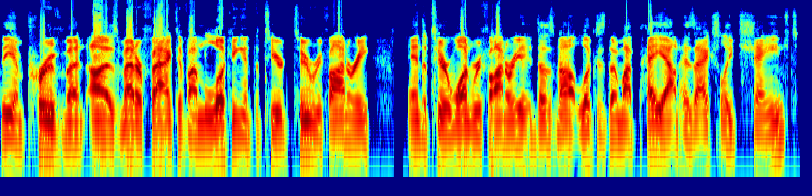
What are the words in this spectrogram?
the improvement. Uh, as a matter of fact, if I'm looking at the tier two refinery and the tier one refinery, it does not look as though my payout has actually changed.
